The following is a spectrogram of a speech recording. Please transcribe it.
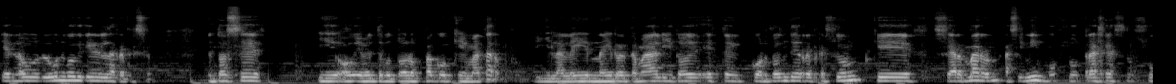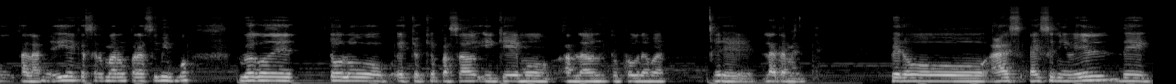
es lo, único que tiene es la represión. Entonces, y obviamente con todos los pacos que mataron, y la ley Nair Retamal y todo este cordón de represión que se armaron a sí mismos, su traje su, a la medida que se armaron para sí mismos, luego de todos los hechos que han pasado y que hemos hablado en estos programas eh, latamente. Pero a, ese nivel de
